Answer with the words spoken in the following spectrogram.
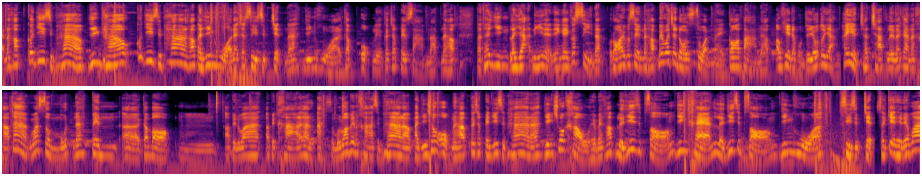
นนะครับก็ 25ครับยิงเท้าก็ 25นะครับแต่ยิงหัวเนี่ยจะ 47 นะ ยิงหัวกับอกเนี่ยก็จะเป็น 3 นัดนะครับแต่ถ้ายิงระยะนี้เนี่ยยังไงก็ 4 นัด100%นะครับไม่ว่าจะโดนส่วนไหนก็ตามนะครับโอเคเดี๋ยวผมจะยกตัวอย่างให้เห็นชัดๆ เลยแล้วกันนะครับถ้าหากว่าสมมุตินะเป็นกระบอกอืม เอาเป็นว่าเอาเป็นคาแล้วกันอะสมมุติว่าเป็นคา 15นะครับอะยิงช่วงอกนะครับก็จะเป็น 25 นะ ยิงช่วงเข่าเห็นไหมครับเหลือ 22 ยิงแขนเหลือ 22 ยิงหัว 47 สังเกตเห็นได้ว่า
